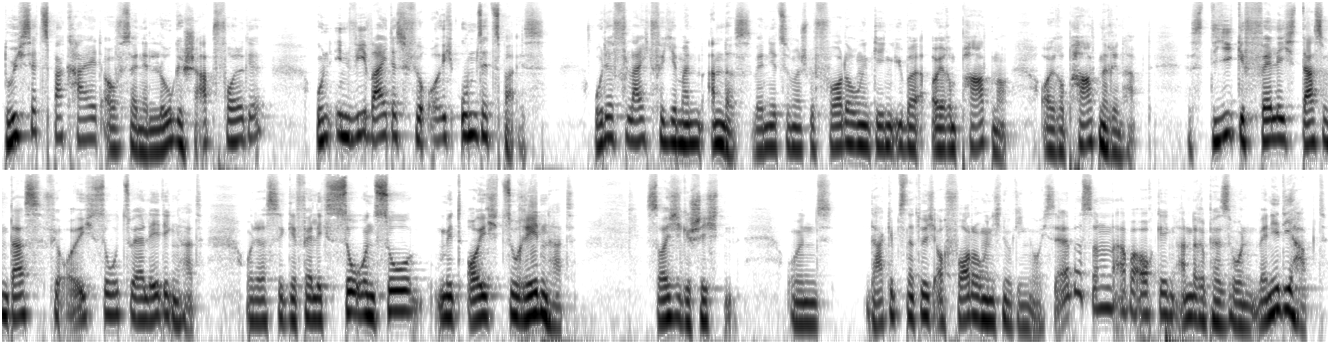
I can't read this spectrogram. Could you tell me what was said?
Durchsetzbarkeit, auf seine logische Abfolge und inwieweit es für euch umsetzbar ist. Oder vielleicht für jemanden anders, wenn ihr zum Beispiel Forderungen gegenüber eurem Partner, eurer Partnerin habt, dass die gefälligst das und das für euch so zu erledigen hat. Oder dass sie gefälligst so und so mit euch zu reden hat. Solche Geschichten. Und da gibt es natürlich auch Forderungen nicht nur gegen euch selber, sondern aber auch gegen andere Personen, wenn ihr die habt.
